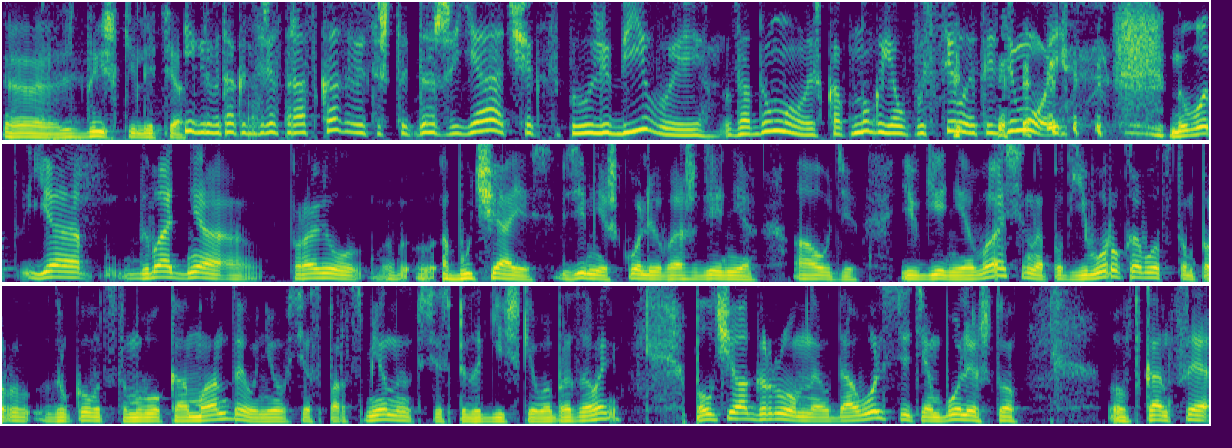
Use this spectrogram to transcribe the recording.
э, льдышки летят. Игорь, вы так интересно рассказываете, что даже я, человек теплолюбивый, задумалась, как много я упустила этой зимой. Ну вот я два дня провел, обучаясь в зимней школе вождения Ауди Евгения Васина, под его руководством, под руководством его команды, у него все спортсмены, все с педагогическим образованием, получил огромное удовольствие, тем более, что в конце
